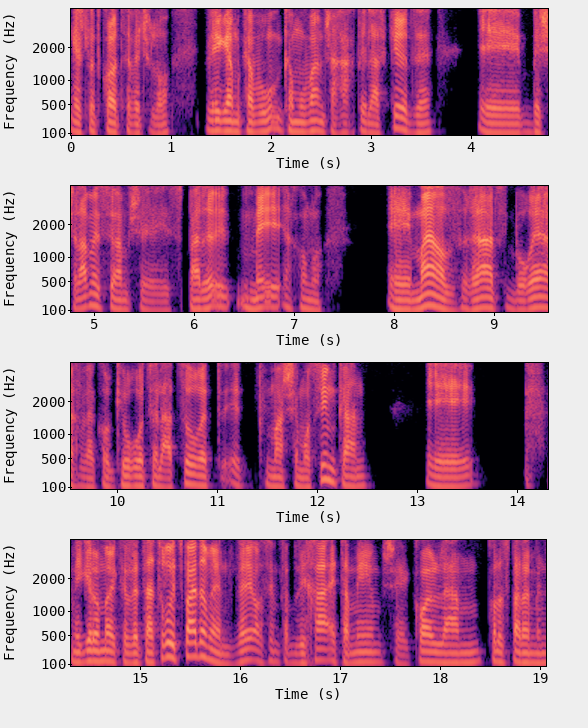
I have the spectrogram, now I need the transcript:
יש לו את כל הצוות שלו, והיא גם כמובן, שכחתי להזכיר את זה, uh, בשלב מסוים שספיידר, מ- איך קוראים לו? מיילס רץ, בורח והכל, כי הוא רוצה לעצור את, את מה שהם עושים כאן. מיגל אומר כזה, תעצרו את ספיידרמן, ועושים את הבדיחה, את המים, שכל הספיידרמן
